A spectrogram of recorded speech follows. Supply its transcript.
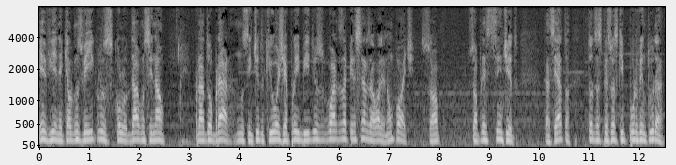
eu via né, que alguns veículos davam sinal para dobrar, no sentido que hoje é proibido, e os guardas apenas sinalizam, olha, não pode, só, só para esse sentido, tá certo? Todas as pessoas que porventura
